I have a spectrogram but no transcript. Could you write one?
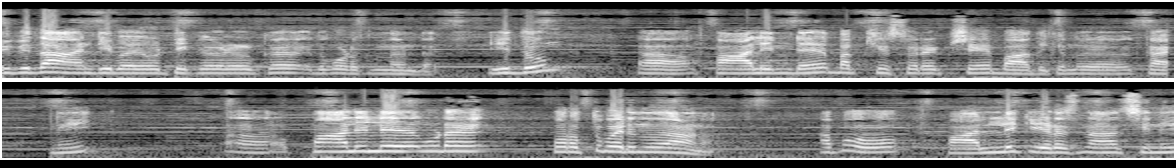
വിവിധ ആന്റിബയോട്ടിക്കുകൾക്ക് ഇത് കൊടുക്കുന്നുണ്ട്. ഇതും പാലിന്റെ ഭക്ഷ്യസുരക്ഷയെ ബാധിക്കുന്ന ഇനി, പാലിലൂടെ പുറത്തു വരുന്നതാണ്. അപ്പോൾ പാലിൽ കീടനാശിനി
